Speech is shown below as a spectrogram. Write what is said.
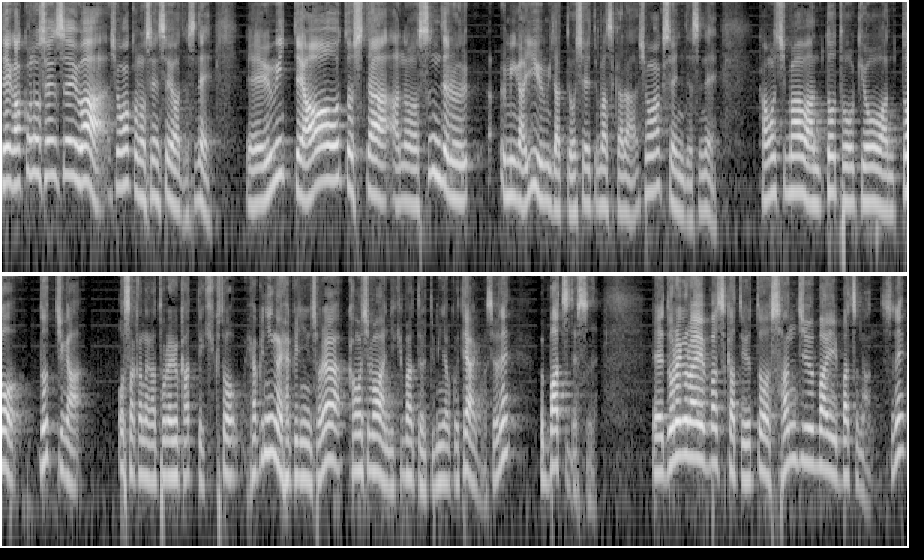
で学校の先生は小学校の先生はですね、えー海って青々としたあの住んでる海がいい海だって教えてますから小学生にですね鹿児島湾と東京湾とどっちがお魚が取れるかって聞くと100人が100人それは鹿児島湾に決まってるってみんなこう手を挙げますよね×です、えーどれぐらい×かというと30倍×なんですね。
